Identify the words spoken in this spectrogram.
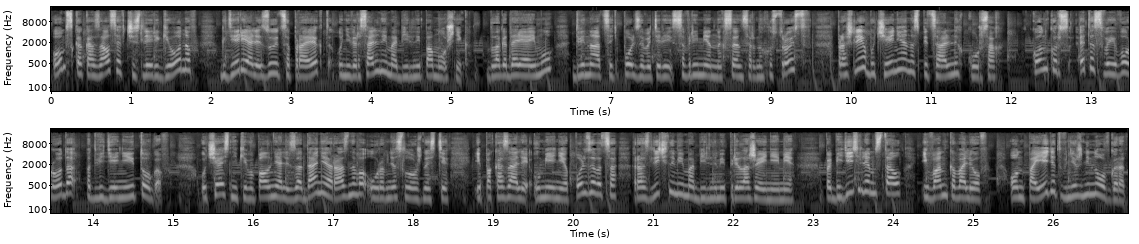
Омск оказался в числе регионов, где реализуется проект «Универсальный мобильный помощник». Благодаря ему 12 пользователей современных сенсорных устройств прошли обучение на специальных курсах. Конкурс – это своего рода подведение итогов. Участники выполняли задания разного уровня сложности и показали умение пользоваться различными мобильными приложениями. Победителем стал Иван Ковалев. Он поедет в Нижний Новгород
